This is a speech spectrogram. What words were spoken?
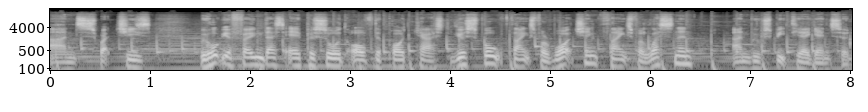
and switches. We hope you found this episode of the podcast useful. Thanks for watching, thanks for listening, and we'll speak to you again soon.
